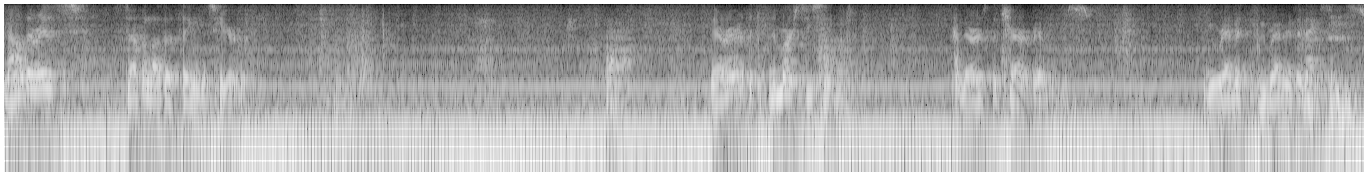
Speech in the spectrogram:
Now there is several other things here. There are the, the mercy seat, and there's the cherubims. You read it. We read it in Exodus.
